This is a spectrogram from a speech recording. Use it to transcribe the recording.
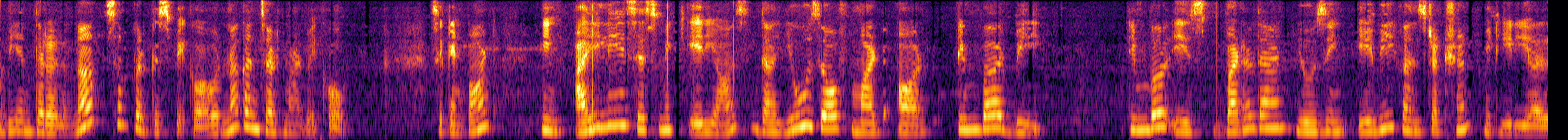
ಅಭಿಯಂತರರನ್ನು ಸಂಪರ್ಕಿಸಬೇಕು, ಅವ್ರನ್ನ ಕನ್ಸಲ್ಟ್ ಮಾಡಬೇಕು. Second point in highly seismic areas the use of mud or timber be timber is better than using heavy construction material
